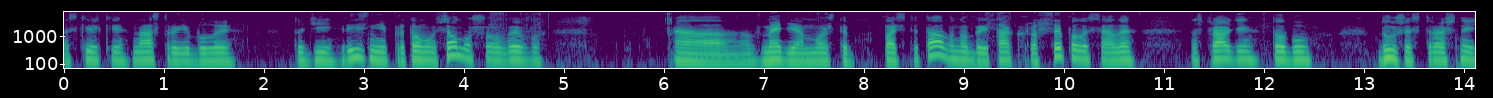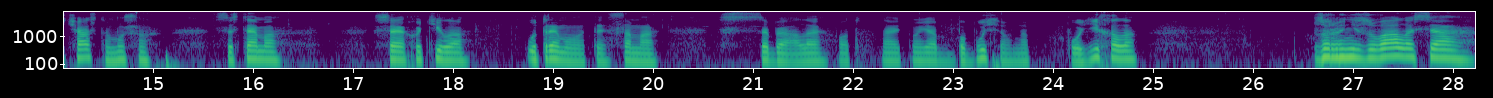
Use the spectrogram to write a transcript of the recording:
наскільки настрої були тоді різні, при тому всьому, що ви в, а, в медіа можете бачити, та воно би і так розсипалося, але насправді то був дуже страшний час, тому що система ще хотіла утримувати сама себе, але от навіть моя бабуся вона поїхала, зорганізувалася.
